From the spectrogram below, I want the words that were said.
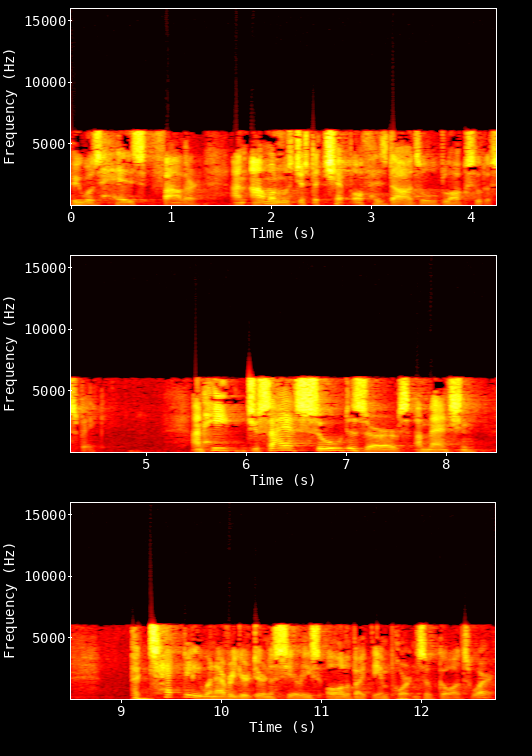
who was his father. And Amon was just a chip off his dad's old block, so to speak. And he, Josiah so deserves a mention, particularly whenever you're doing a series all about the importance of God's Word.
